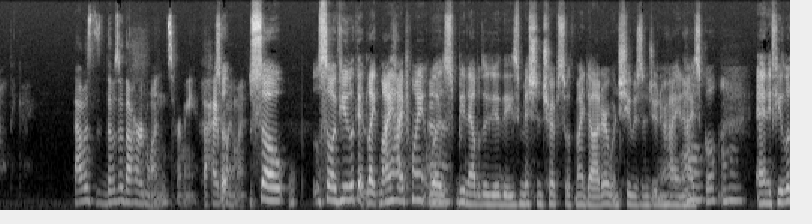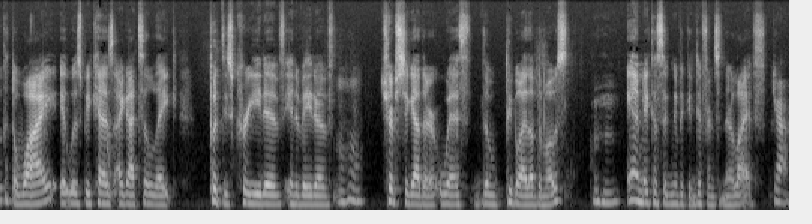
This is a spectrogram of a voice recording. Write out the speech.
don't think I, that was, those are the hard ones for me. The high So- point one. So, so if you look at like my high point was being able to do these mission trips with my daughter when she was in junior high and high Mhm, school. mhm. And if you look at the why, it was because I got to like put these creative, innovative Mhm. trips together with the people I love the most Mhm. and make a significant difference in their life. Yeah.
